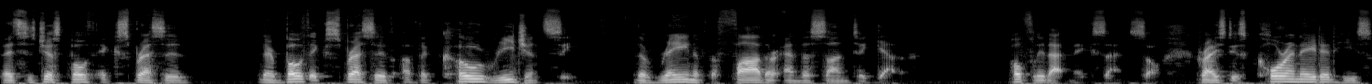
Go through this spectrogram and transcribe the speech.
This is just both expressive. They're both expressive of the co-regency, the reign of the Father and the Son together. Hopefully that makes sense. So Christ is coronated. He's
